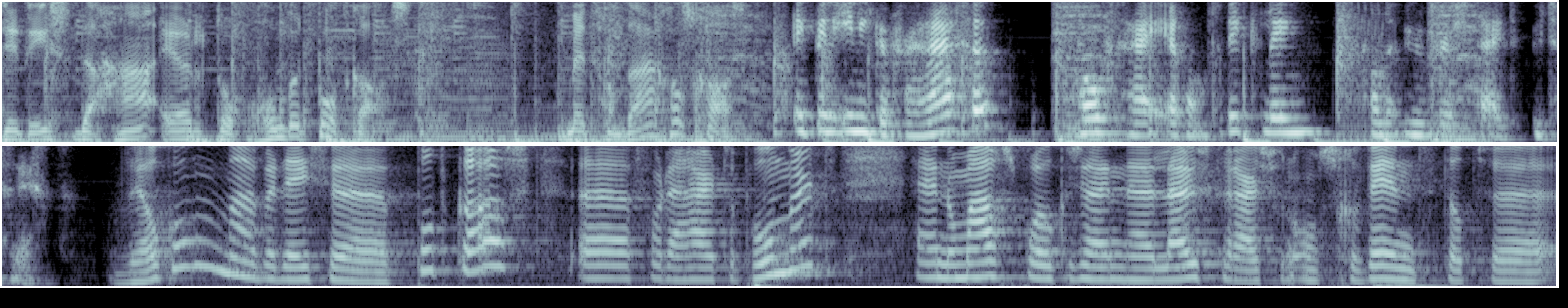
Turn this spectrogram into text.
Dit is de HR Top 100 Podcast. Met vandaag als gast. Ik ben Ineke Verhagen, hoofd HR Ontwikkeling van de Universiteit Utrecht. Welkom uh, bij deze podcast uh, voor de Haart op 100. En normaal gesproken zijn uh, luisteraars van ons gewend dat we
